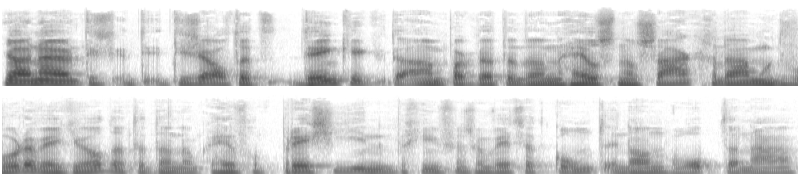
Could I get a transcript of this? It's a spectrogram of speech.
Ja, nou, het is, het is altijd, denk ik, de aanpak dat er dan heel snel zaak gedaan moet worden, weet je wel. Dat er dan ook heel veel pressie in het begin van zo'n wedstrijd komt. En dan, hop, daarna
